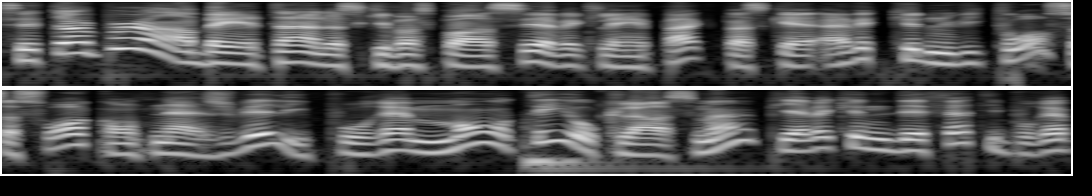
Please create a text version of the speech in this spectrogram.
C'est un peu embêtant là, ce qui va se passer avec l'impact parce qu'avec une victoire ce soir contre Nashville, il pourrait monter au classement, puis avec une défaite, il pourrait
